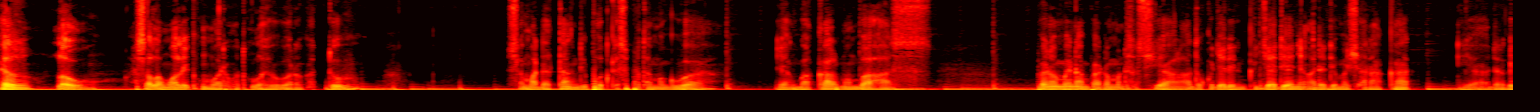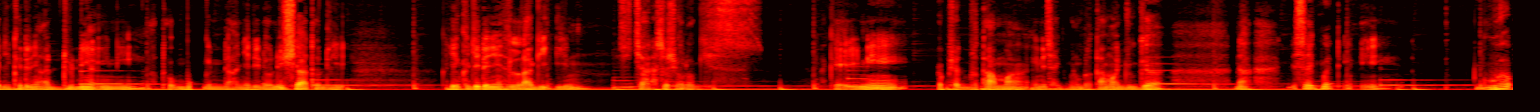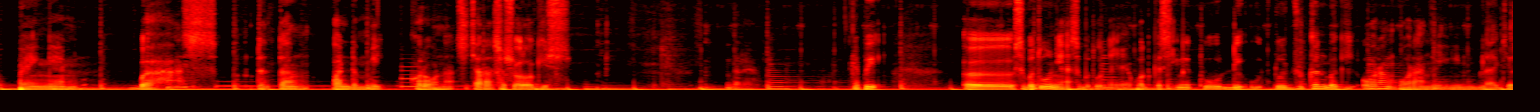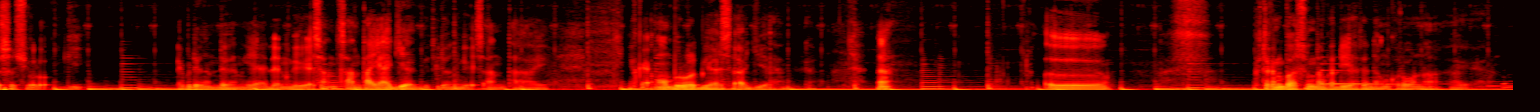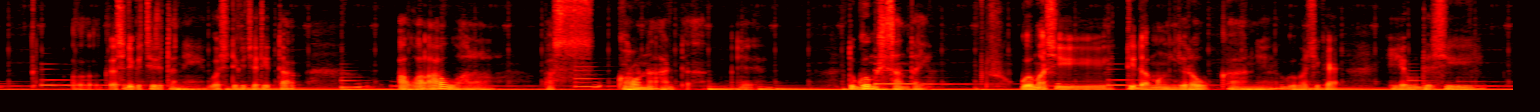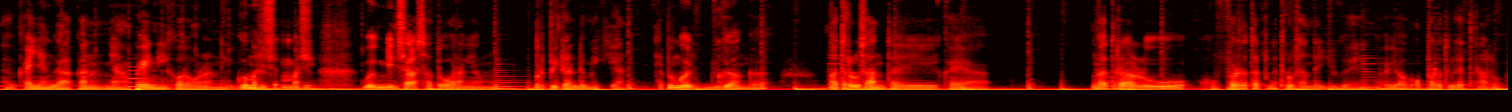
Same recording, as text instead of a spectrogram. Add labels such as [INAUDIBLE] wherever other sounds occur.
Hello, assalamualaikum warahmatullahi wabarakatuh. Selamat datang di podcast pertama gua yang bakal membahas fenomena-fenomena sosial atau kejadian-kejadian yang ada di masyarakat, ya dan kejadian-kejadian yang ada di dunia ini atau mungkin hanya di Indonesia atau di kejadian-kejadian yang lagi in secara sosiologis. Oke, ini episode pertama, ini segmen pertama juga. Nah, di segmen ini gue pengen bahas tentang pandemi corona secara sosiologis. Bentar ya. Tapi eh, sebetulnya sebetulnya ya podcast ini tuh ditujukan bagi orang-orang yang ingin belajar sosiologi. Tapi dengan dengan ya dan gaya santai aja gitu dengan gaya santai. Ya kayak ngobrol biasa aja. Nah, eh kita akan bahas tentang tadi ya tentang corona. Uh, kita sedikit cerita nih gue sedikit cerita. Awal-awal pas corona ada ya, itu gue masih santai. Gue masih tidak menghiraukan ya. Gue masih kayak ya udah sih kayaknya nggak akan nyampe nih corona nih. Gue masih masih gue menjadi salah satu orang yang berpikiran demikian. Tapi gue juga nggak nggak terlalu santai kayak nggak terlalu over tapi nggak terlalu santai juga ya. Ya over tuh ya terlalu.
